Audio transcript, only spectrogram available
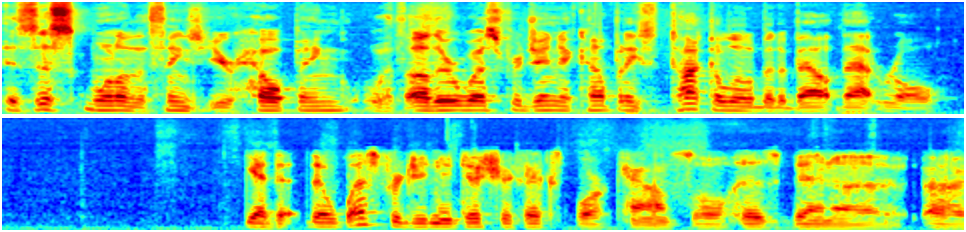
is this one of the things that you're helping with other West Virginia companies? Talk a little bit about that role. Yeah, the, the West Virginia District Export Council has been a, a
